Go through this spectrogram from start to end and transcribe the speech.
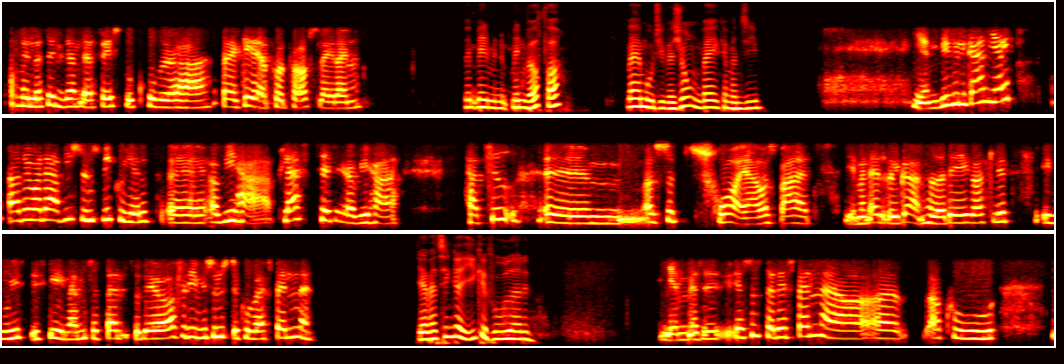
og meldte os ind i den der Facebook-gruppe, der har reageret på et par opslag derinde. Men, men, men hvorfor? Hvad er motivationen bag, kan man sige? Jamen, vi ville gerne hjælpe, og det var der, vi synes, vi kunne hjælpe. Øh, og vi har plads til det, og vi har, har tid. Øh, og så tror jeg også bare, at jamen, al velgørenhed, og det er ikke også lidt egoistisk i en eller anden forstand. Så det er jo også, fordi vi synes, det kunne være spændende Ja, hvad tænker I kan få ud af det? Jamen, altså, jeg synes, at det er spændende at, at, at kunne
